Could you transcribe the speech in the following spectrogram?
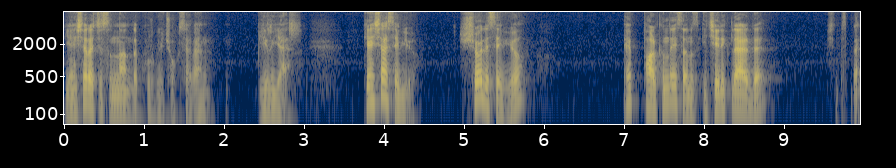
Gençler açısından da kurguyu çok seven bir yer. Gençler seviyor. Şöyle seviyor. Hep farkındaysanız içeriklerde işte mesela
